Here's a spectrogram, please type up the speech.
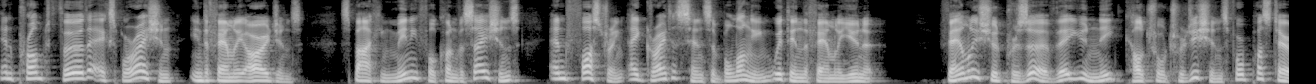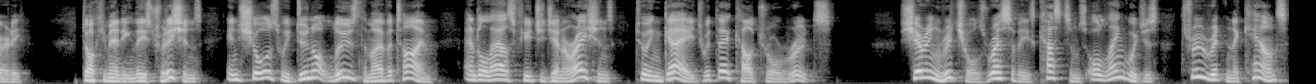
and prompt further exploration into family origins, sparking meaningful conversations and fostering a greater sense of belonging within the family unit. Families should preserve their unique cultural traditions for posterity. Documenting these traditions ensures we do not lose them over time and allows future generations to engage with their cultural roots. Sharing rituals, recipes, customs, or languages through written accounts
